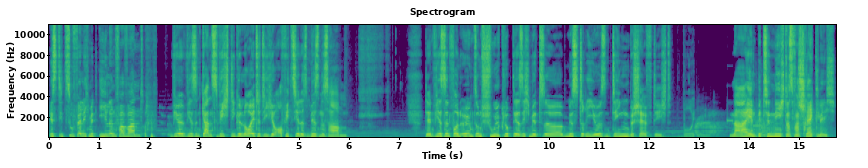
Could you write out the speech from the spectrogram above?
Ist die zufällig mit Elon verwandt? Wir, wir sind ganz wichtige Leute, die hier offizielles Business haben. Denn wir sind von irgendeinem Schulclub, der sich mit äh, mysteriösen Dingen beschäftigt. Boy Nein, bitte nicht, das war schrecklich.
